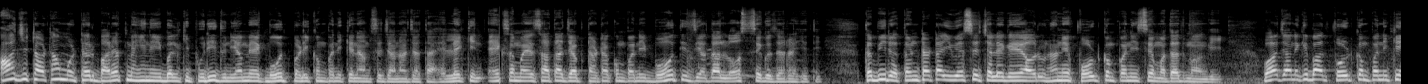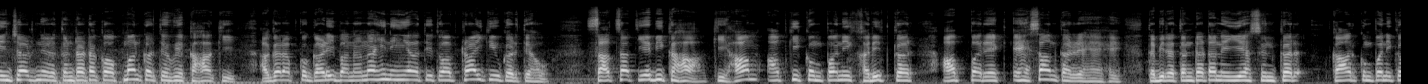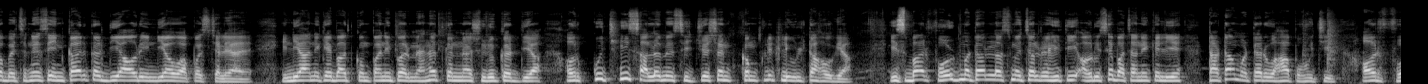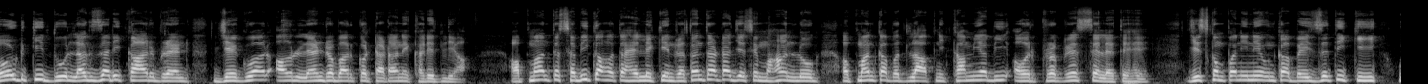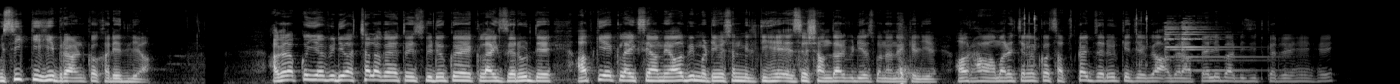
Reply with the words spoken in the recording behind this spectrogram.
आज टाटा मोटर भारत में ही नहीं, बल्कि पूरी दुनिया में एक बहुत बड़ी कंपनी के नाम से जाना जाता है। लेकिन एक समय ऐसा था जब टाटा कंपनी बहुत ही ज़्यादा लॉस से गुजर रही थी। तभी रतन टाटा यूएसए चले गए और उन्होंने फोर्ड कंपनी से मदद मांगी। वहाँ जाने के बाद फोर्ड कंपनी के इंचार्ज ने रतन टाटा को अपमान करते हुए कहा कि, अगर आपको गाड़ी बनाना ही नहीं आती तो आप ट्राई क्यों करते हो? साथ साथ ये भी कहा कि, हम आपकी कंपनी खरीद कर आप पर एक एहसान कर रहे हैं। तभी रतन टाटा ने यह सुनकर कार कंपनी को बेचने से इनकार कर दिया और इंडिया वापस चले आए। इंडिया आने के बाद कंपनी पर मेहनत करना शुरू कर दिया और कुछ ही सालों में सिचुएशन कम्प्लीटली उल्टा हो गया। इस बार फोर्ड मोटर लस में चल रही थी और उसे बचाने के लिए टाटा मोटर वहाँ पहुँची और फोर्ड की दो लग्जरी कार ब्रांड जेगुआर और लैंड रबार को टाटा ने खरीद लिया। अपमान तो सभी का होता है, लेकिन रतन टाटा जैसे महान लोग अपमान का बदला अपनी कामयाबी और प्रोग्रेस से लेते हैं। जिस कंपनी ने उनका बेइज्जती की, उसी की ही ब्रांड को ख़रीद लिया। अगर आपको यह वीडियो अच्छा लगा है तो इस वीडियो को एक लाइक ज़रूर दे। आपकी एक लाइक से हमें और भी मोटिवेशन मिलती है ऐसे शानदार वीडियोस बनाने के लिए। और हाँ हमारे चैनल को सब्सक्राइब ज़रूर कीजिएगा। अगर आप पहली बार विज़िट कर रहे हैं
